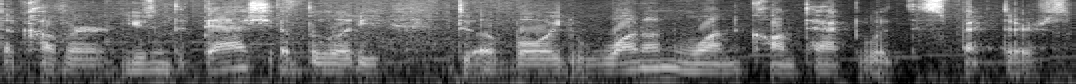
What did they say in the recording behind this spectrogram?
the cover using the dash ability to avoid one-on-one -on -one contact with the specters.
